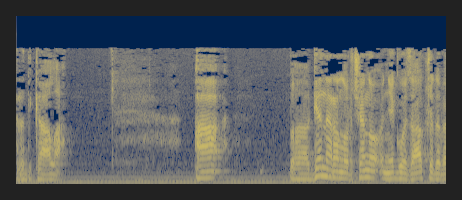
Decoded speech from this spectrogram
radikala. A Eh, generalno rečeno njegove zaključak da, ve-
